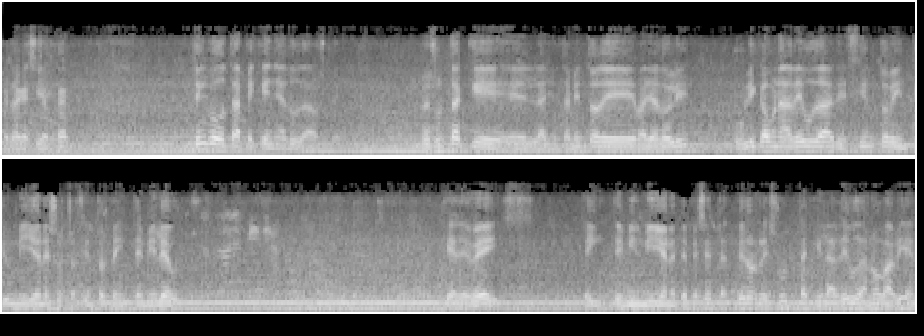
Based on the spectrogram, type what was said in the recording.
¿verdad que sí, Oscar? Tengo otra pequeña duda, Oscar. Resulta que el Ayuntamiento de Valladolid publica una deuda de 121.820.000 euros. Que debéis 20.000 millones de pesetas, pero resulta que la deuda no va bien.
